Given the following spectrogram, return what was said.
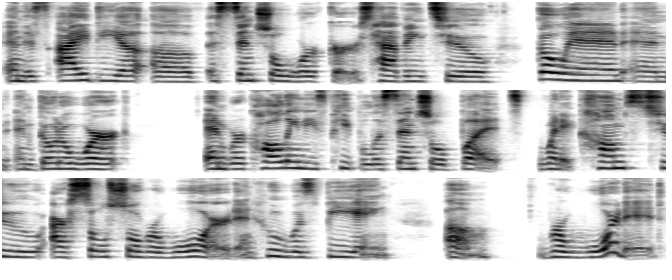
and this idea of essential workers having to go in and, and go to work and we're calling these people essential. But when it comes to our social reward and who was being um, rewarded,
